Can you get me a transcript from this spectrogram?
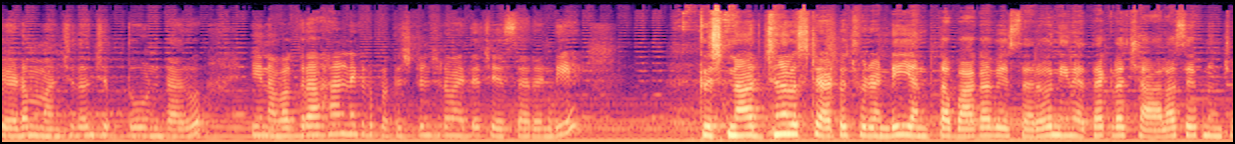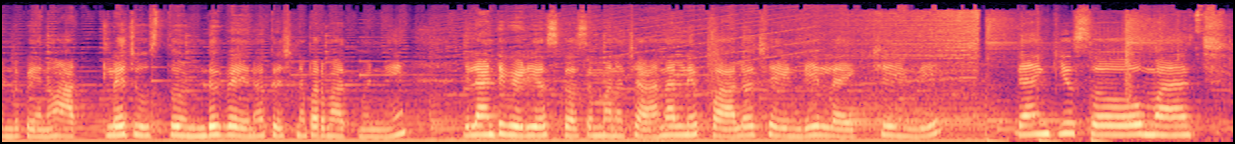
చేయడం మంచిదని చెప్తూ ఉంటారు. ఈ నవగ్రహాలను ఇక్కడ ప్రతిష్ఠించడం అయితే చేశారండి. కృష్ణార్జునుల స్టాట్యూ చూడండి ఎంత బాగా వేశారో. నేనైతే అక్కడ చాలాసేపు నుంచి ఉండిపోయాను అట్లే చూస్తూ ఉండిపోయాను కృష్ణ పరమాత్ముడిని ఇలాంటి వీడియోస్ కోసం మన ఛానల్ని ఫాలో చేయండి లైక్ చేయండి. Thank you so much.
